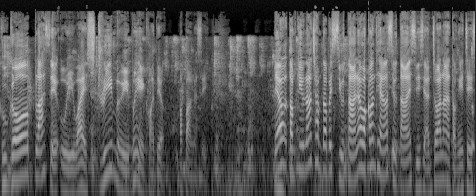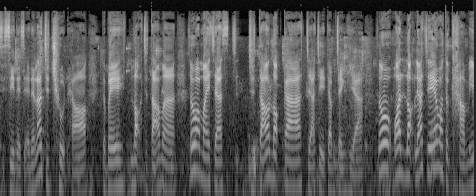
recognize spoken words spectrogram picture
Google Plus 嘅位，我系 stream 位本会看到，我帮嘅事。 แล้วตอนกี้เราทำต่อไปสิวตาแล้วว่าก้อนเทียนสิวตาสีเสียนจ้วนล่ะตอนนี้เจสีสีเนี่ยสิอันนี้เราจะชุดเหรอจะไปล็อกจิตตามา所以我咪จะจิตตาล็อกกาจะจี点正气啊所以我ล็อกแล้วเจ๊ว่าตัวคำอี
